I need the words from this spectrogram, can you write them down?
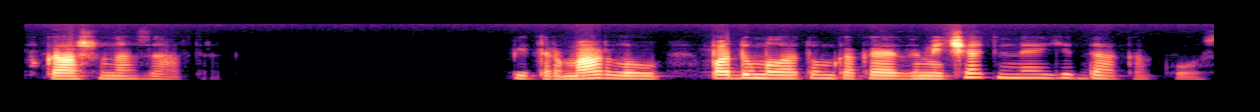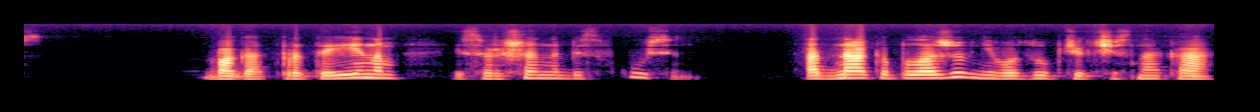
в кашу на завтрак. Питер Марлоу подумал о том, какая замечательная еда кокос. Богат протеином и совершенно безвкусен. Однако, положив в него зубчик чеснока,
